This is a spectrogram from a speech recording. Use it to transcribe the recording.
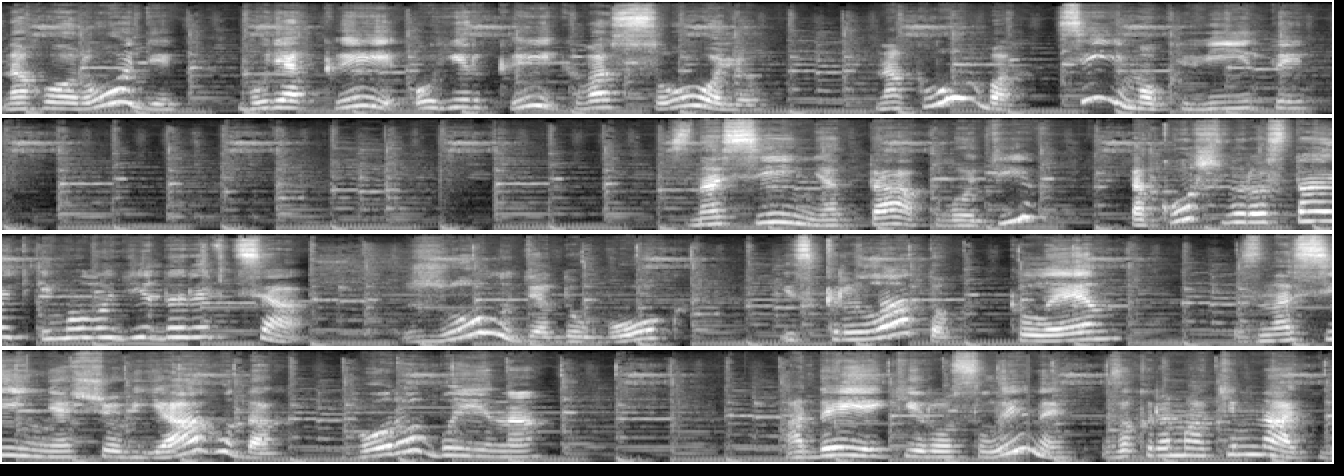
На городі буряки, огірки, квасолю. На клумбах сіємо квіти. З насіння та плодів також виростають і молоді деревця, жолудя дубок, із крилаток клен, з насіння, що в ягодах горобина. А деякі рослини, зокрема кімнатні,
